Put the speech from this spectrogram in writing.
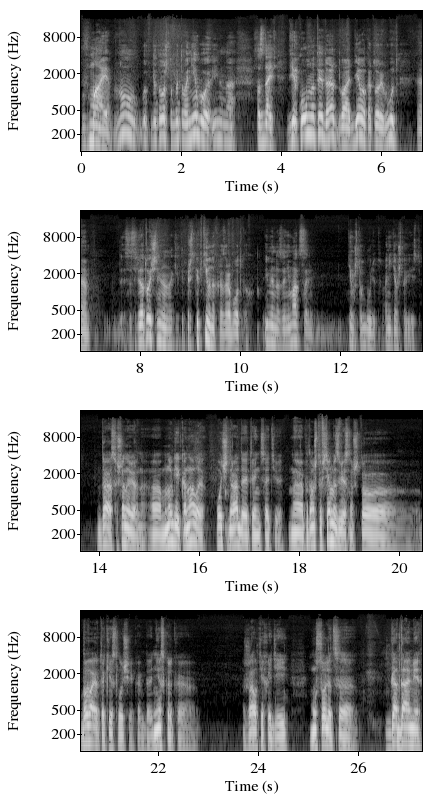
в мае. Ну, вот для того, чтобы этого не было, именно создать две комнаты, да, два отдела, которые будут э, сосредоточены на каких-то перспективных разработках. Именно заниматься тем, что будет, а не тем, что есть. Да, совершенно верно. А, Многие каналы очень рады этой инициативе. А, Потому что всем известно, что бывают такие случаи, когда несколько жалких идей мусолятся годами,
